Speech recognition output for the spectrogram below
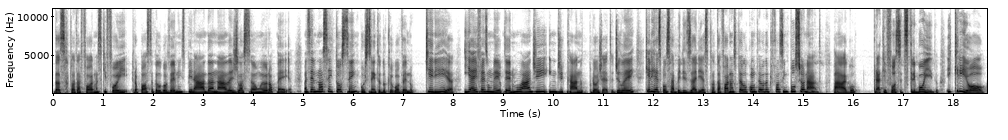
das plataformas que foi proposta pelo governo inspirada na legislação europeia. Mas ele não aceitou 100% do que o governo queria. E aí fez um meio termo lá de indicar no projeto de lei que ele responsabilizaria as plataformas pelo conteúdo que fosse impulsionado, pago para que fosse distribuído. E criou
